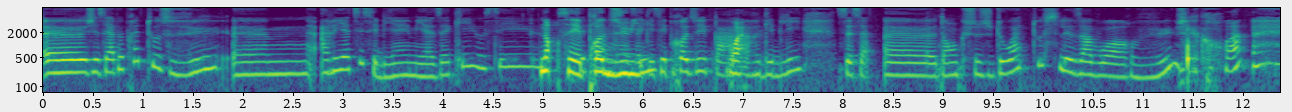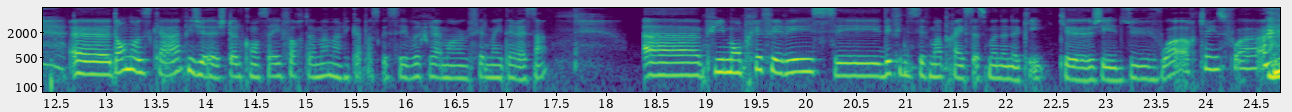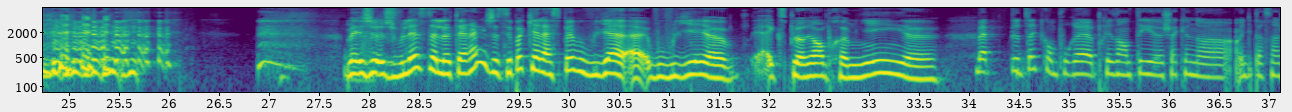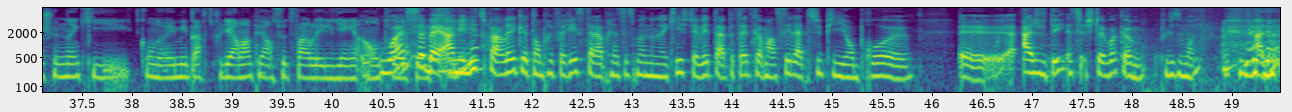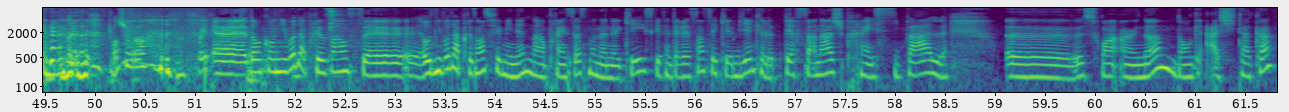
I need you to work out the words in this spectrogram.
Euh, je les ai à peu près tous vus. Euh, Ariati, c'est bien. Miyazaki aussi? Non, c'est produit. C'est produit par Ouais. Ghibli. C'est ça. Euh, donc, je, je dois tous les avoir vus, je crois. Euh, dont Nausicaa. Puis, je, je te le conseille fortement, Marika, parce que c'est vraiment un film intéressant. Euh, puis mon préféré, c'est définitivement Princesse Mononoke, que j'ai dû voir 15 fois. Mais je, je vous laisse le terrain. Je sais pas quel aspect vous vouliez, euh, vous vouliez euh, explorer en premier. euh. Ben, peut-être qu'on pourrait présenter euh, chacune un, un des personnages féminins qui qu'on a aimé particulièrement, puis ensuite faire les liens entre. ouais ça ben. Amélie tu parlais que ton préféré c'était la princesse Mononoke je t'invite à peut-être commencer là-dessus puis on pourra euh, euh, ajouter. Je te vois comme plus ou moins. Allô? Bonjour. Oui, euh, donc au niveau de la présence, euh, au niveau de la présence féminine dans Princesse Mononoke, ce qui est intéressant, c'est que bien que le personnage principal soit un homme, donc Ashitaka,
